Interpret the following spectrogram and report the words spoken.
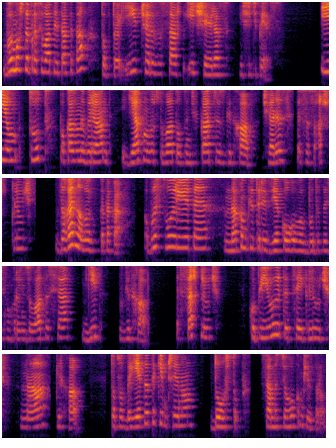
Ви можете працювати і так, і так, тобто і через SSH, і через HTTPS. І тут показаний варіант, як налаштувати аутентифікацію з GitHub через SSH-ключ. Загальна логіка така: ви створюєте на комп'ютері, з якого ви будете синхронізуватися Git з GitHub. SSH-ключ, копіюєте цей ключ на GitHub, тобто даєте таким чином доступ саме з цього комп'ютеру.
